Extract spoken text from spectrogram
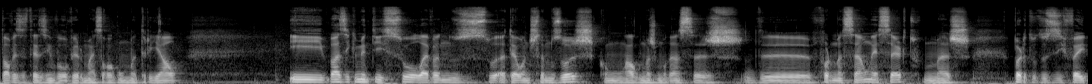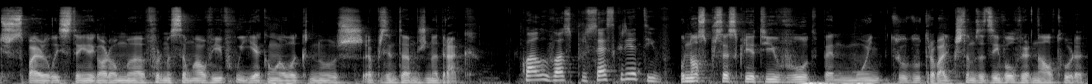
talvez até desenvolver mais algum material. E basicamente isso leva-nos até onde estamos hoje, com algumas mudanças de formação, é certo, mas para todos os efeitos, Spiralist tem agora uma formação ao vivo e é com ela que nos apresentamos na DRAC. Qual o vosso processo criativo? O nosso processo criativo depende muito do trabalho que estamos a desenvolver na altura.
